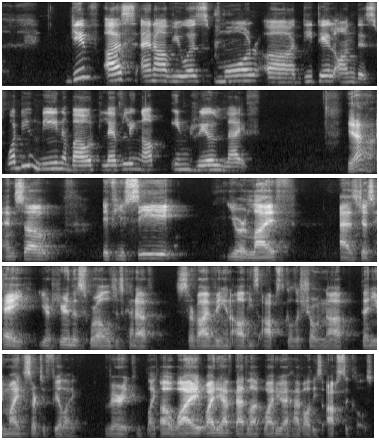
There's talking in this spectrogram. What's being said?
give us and our viewers more uh, detail on this. What do you mean about leveling up in real life? Yeah. And so if you see your life as just, hey, you're here in this world, just kind of surviving and all these obstacles are showing up, then you might start to feel like very like, oh, why why do you have bad luck? Why do I have all these obstacles?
